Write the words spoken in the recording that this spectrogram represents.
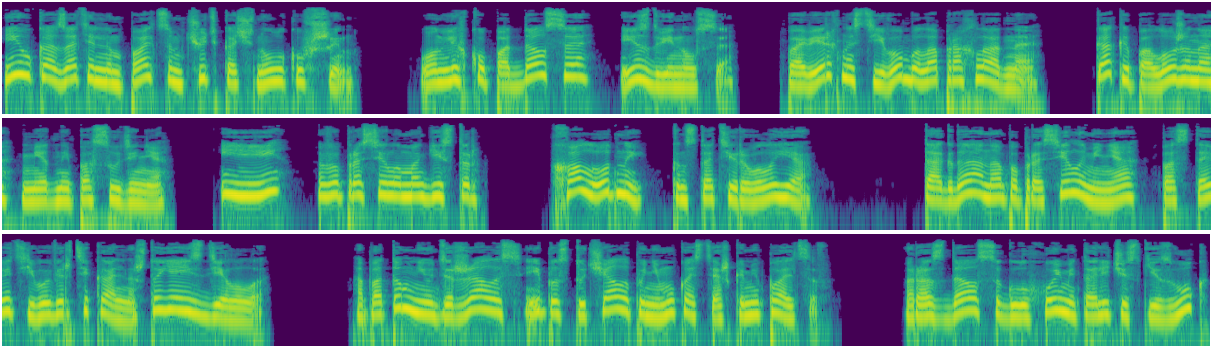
и указательным пальцем чуть качнула кувшин. Он легко поддался и сдвинулся. Поверхность его была прохладная, как и положено медной посудине. «И?» — вопросила магистр. «Холодный», — констатировала я. Тогда она попросила меня поставить его вертикально, что я и сделала. А потом не удержалась и постучала по нему костяшками пальцев. Раздался глухой металлический звук,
